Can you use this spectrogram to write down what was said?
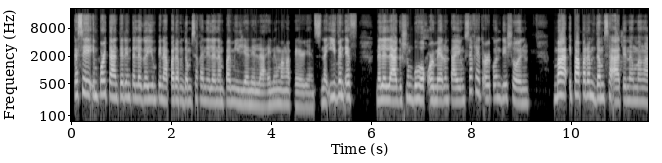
kasi importante rin talaga yung pinaparamdam sa kanila ng pamilya nila and ng mga parents na even if nalalagas yung buhok or meron tayong sakit or condition, ma ipaparamdam sa atin ng mga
